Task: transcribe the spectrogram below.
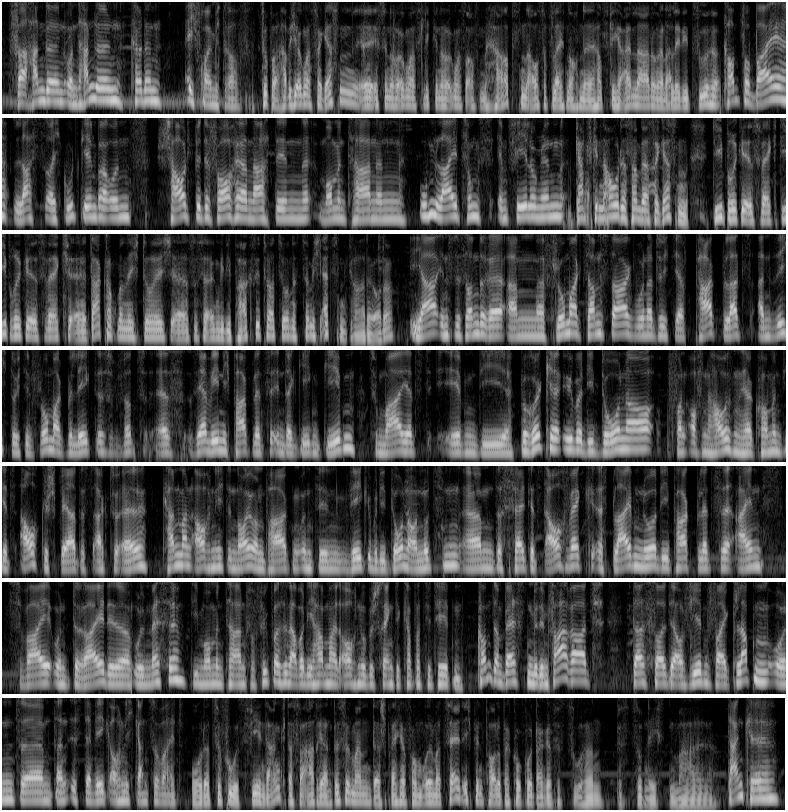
verhandeln und handeln können. Ich freue mich drauf. Super. Habe ich irgendwas vergessen? Äh, ist dir noch irgendwas, liegt dir noch irgendwas auf dem Herzen, außer vielleicht noch eine herzliche Einladung an alle, die zuhören? Kommt vorbei, lasst es euch gut gehen bei uns. Schaut bitte vorher nach den momentanen Umleitungsempfehlungen. Ganz genau, das haben wir vergessen. Die Brücke ist weg, die Brücke ist weg, äh, da kommt man nicht durch. Äh, es ist ja irgendwie die Parksituation ist ziemlich ätzend gerade, oder? Ja, insbesondere am Flohmarkt Samstag, wo natürlich der Parkplatz an sich durch den Flohmarkt belegt ist, wird es sehr wenig wenig Parkplätze in der Gegend geben, zumal jetzt eben die Brücke über die Donau von Offenhausen herkommend jetzt auch gesperrt ist aktuell, kann man auch nicht in Neu-Ulm parken und den Weg über die Donau nutzen. Ähm, das fällt jetzt auch weg. Es bleiben nur die Parkplätze 1, 2 und 3 der Ulmesse, die momentan verfügbar sind, aber die haben halt auch nur beschränkte Kapazitäten. Kommt am besten mit dem Fahrrad, das sollte auf jeden Fall klappen und äh, dann ist der Weg auch nicht ganz so weit. Oder zu Fuß. Vielen Dank. Das war Adrian Büsselmann, der Sprecher vom Ulmer Zelt. Ich bin Paulo Percoco. Danke fürs Zuhören. Bis zum nächsten Mal. Danke.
